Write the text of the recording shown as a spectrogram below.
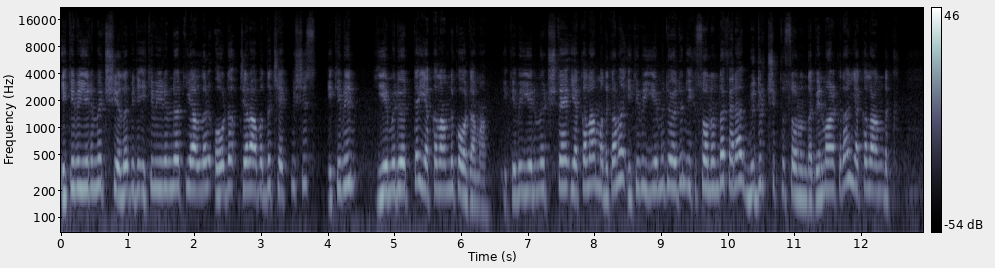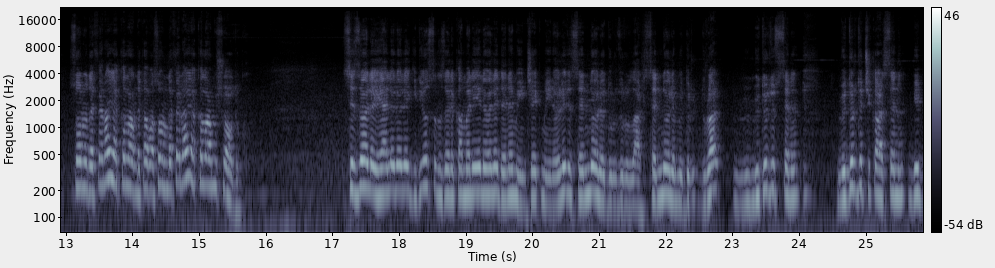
2023 yılı bir de 2024 yılları orada cevabında çekmişiz. 2024'te yakalandık orada ama. 2023'te yakalanmadık ama 2024'ün ilk sonunda fena müdür çıktı sonunda. Benim arkadan yakalandık. Sonunda fena yakalandık ama sonunda fena yakalanmış olduk. Siz öyle yerlere öyle gidiyorsanız öyle kamerayla öyle denemeyin, çekmeyin. Öyle de seni de öyle durdururlar. Seni de öyle müdür durar. Müdür de senin müdür de çıkar senin bir,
